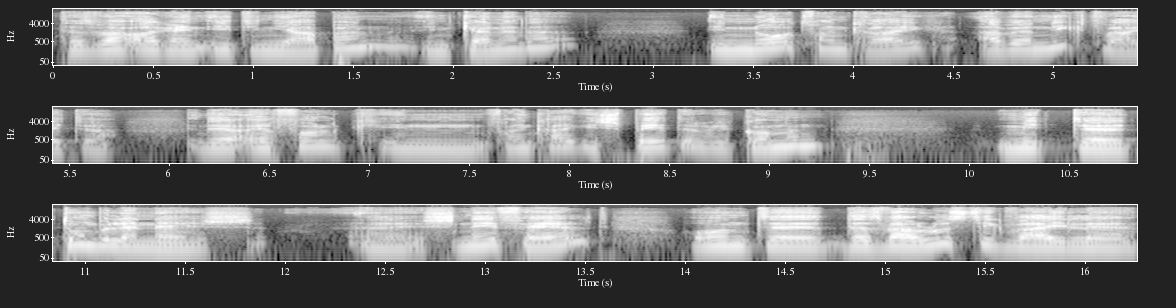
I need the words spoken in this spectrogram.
Das war auch ein Hit in Japan, in Kanada, in Nordfrankreich, aber nicht weiter. Der Erfolg in Frankreich ist später gekommen mit äh, Tombe la Neige, äh, Schnee fällt. Und äh, das war lustig, weil äh,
